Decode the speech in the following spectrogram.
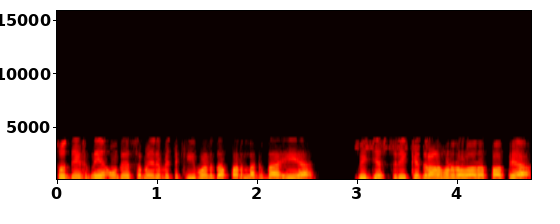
ਸੋ ਦੇਖਦੇ ਹਾਂ ਆਉਂਦੇ ਸਮੇਂ ਦੇ ਵਿੱਚ ਕੀ ਬਣਦਾ, ਪਰ ਲੱਗਦਾ ਇਹ ਆ ਵੀ ਜਿਸ ਤਰੀਕੇ ਦੇ ਨਾਲ ਹੁਣ ਰੌਲਾ ਰੱਪਾ ਪਿਆ,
